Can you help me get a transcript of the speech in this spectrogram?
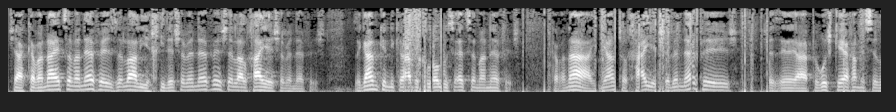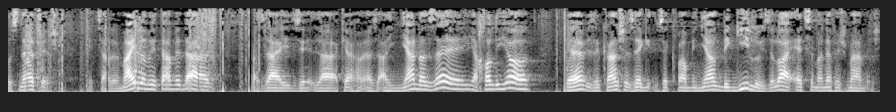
שהכוונה עצם הנפש זה לא על יחידה שבנפש, אלא על חיה שבנפש. זה גם כן נקרא בכלולוס עצם הנפש. הכוונה, העניין של חיה שבנפש, שזה הפירוש כיח המסירוס נפש, מצד למיילו מטעם ודעת, אז, זה, זה, זה, אז העניין הזה יכול להיות כן? וזה כיוון שזה כבר עניין בגילוי, זה לא עצם הנפש ממש,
